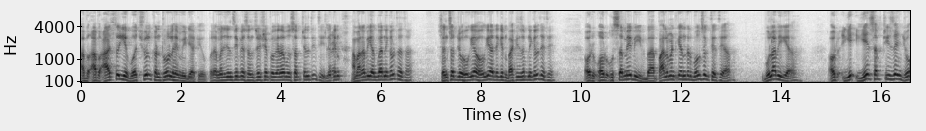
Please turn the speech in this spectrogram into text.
अब अब आज तो ये वर्चुअल कंट्रोल है मीडिया के ऊपर। इमरजेंसी पे सेंसरशिप वगैरह वो सब चलती थी लेकिन हमारा भी अखबार निकलता था। सेंसर जो हो गया हो गया लेकिन बाकी सब निकलते थे। और और उस समय भी पार्लियामेंट के अंदर बोल सकते थे आप। बोला भी गया। और ये ये सब चीज़ें जो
